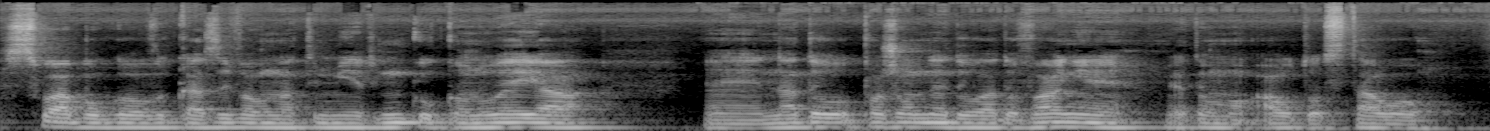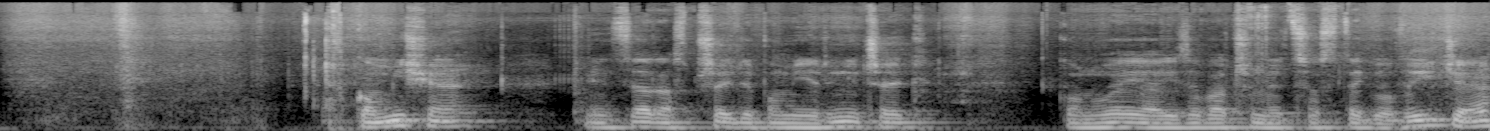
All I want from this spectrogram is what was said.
słabo go wykazywał na tym mierniku Conwaya e, na do, porządne doładowanie. Wiadomo, auto stało w komisie, więc zaraz przejdę po mierniczek Conwaya i zobaczymy co z tego wyjdzie.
